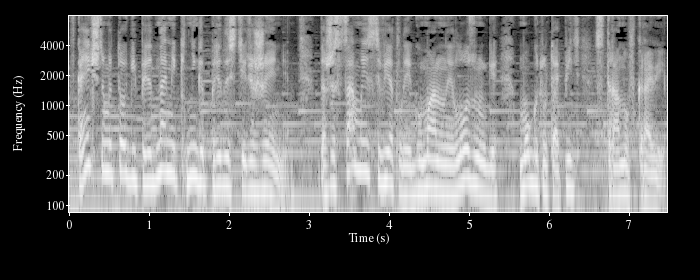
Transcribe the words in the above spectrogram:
В конечном итоге перед нами книга предостережения. Даже самые светлые и гуманные лозунги могут утопить страну в крови.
